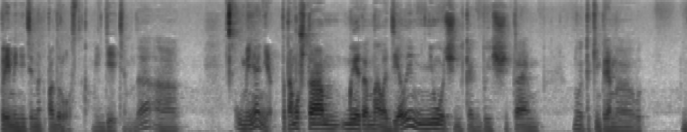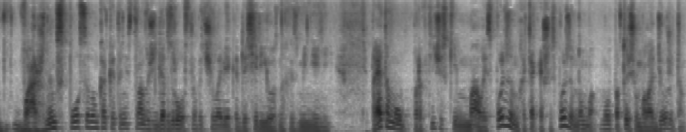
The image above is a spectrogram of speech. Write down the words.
применительно к подросткам и детям. Да? А у меня нет, потому что мы это мало делаем, не очень как бы считаем ну, таким прямо вот важным способом, как это ни странно для взрослого человека, для серьезных изменений. Поэтому практически мало используем, хотя, конечно, используем, но, ну, повторюсь, у молодежи, там,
